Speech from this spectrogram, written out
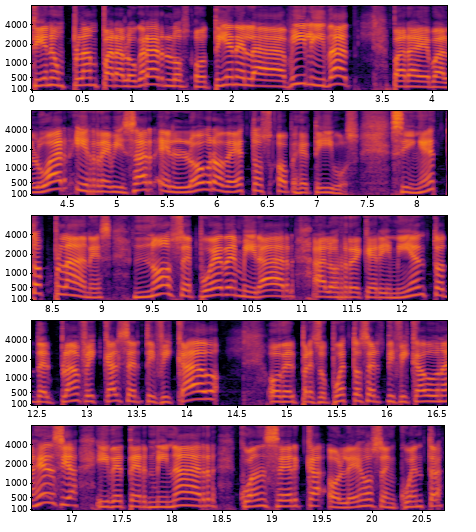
tiene un plan para lograrlos o tiene la habilidad para evaluar y revisar el logro de estos objetivos. Sin estos planes no se puede mirar a los requerimientos del plan fiscal certificado o del presupuesto certificado de una agencia y determinar cuán cerca o lejos se encuentra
